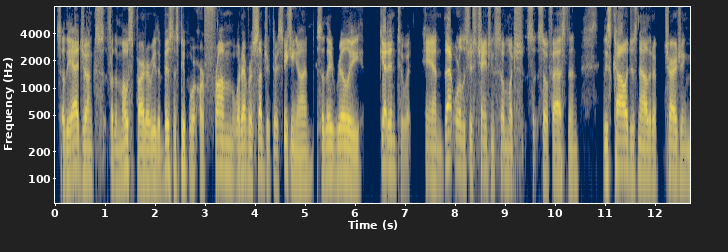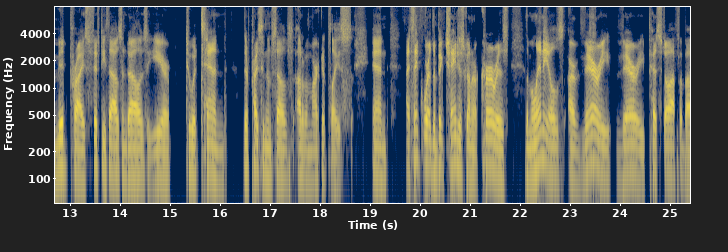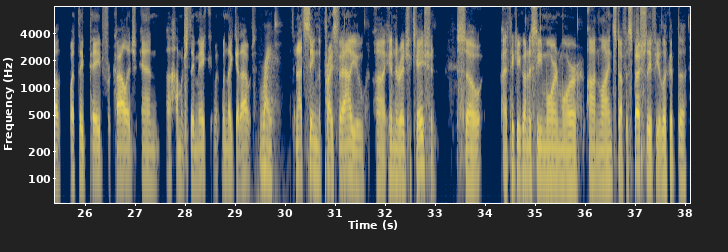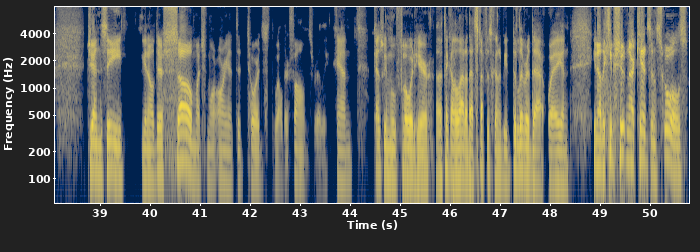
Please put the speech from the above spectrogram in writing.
so the adjuncts, for the most part, are either business people or from whatever subject they're speaking on. So they really get into it. And that world is just changing so much so, so fast. And these colleges now that are charging mid price $50,000 a year to attend, they're pricing themselves out of a marketplace. And I think where the big change is going to occur is the millennials are very, very pissed off about what they paid for college and uh, how much they make w- when they get out Right. they're not seeing the price value uh, in their education. So I think you're going to see more and more online stuff, especially if you look at the Gen Z. You know, they're so much more oriented towards, well, their phones, really. And as we move forward here, I think a lot of that stuff is going to be delivered that way. And, you know, they keep shooting our kids in schools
